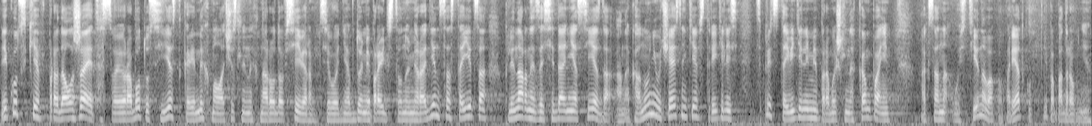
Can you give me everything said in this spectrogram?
В Якутске продолжает свою работу съезд коренных малочисленных народов Севера. Сегодня в Доме правительства номер один состоится пленарное заседание съезда, а накануне участники встретились с представителями промышленных компаний. Оксана Устинова по порядку и поподробнее.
